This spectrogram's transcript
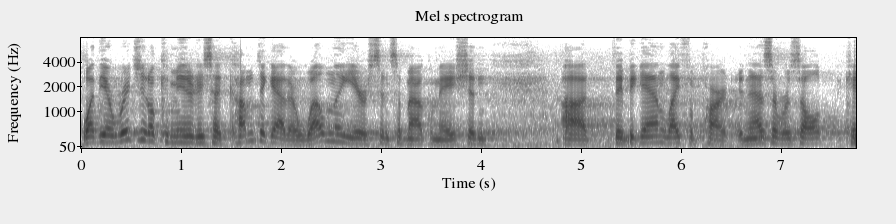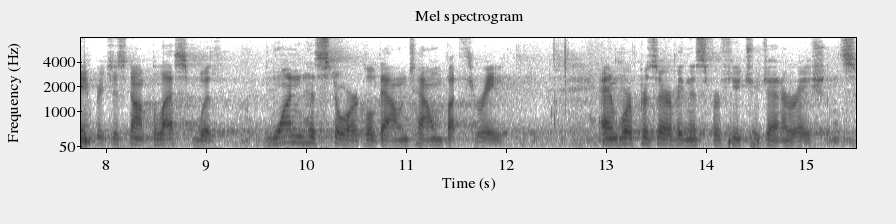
While the original communities had come together well in the years since amalgamation, uh, they began life apart, and as a result, Cambridge is not blessed with one historical downtown, but three and we're preserving this for future generations.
